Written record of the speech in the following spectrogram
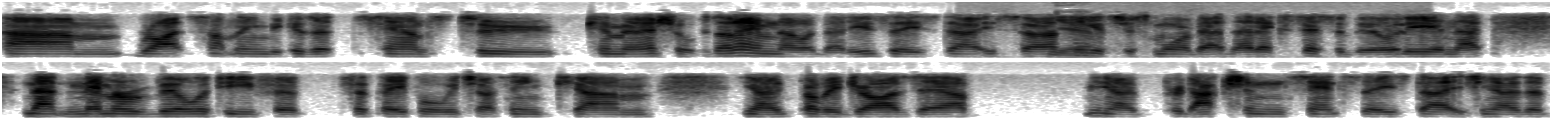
um, write something because it sounds too commercial because I don't even know what that is these days. So I yeah. think it's just more about that accessibility and that and that memorability for for people, which I think um, you know probably drives our you know production sense these days. You know the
